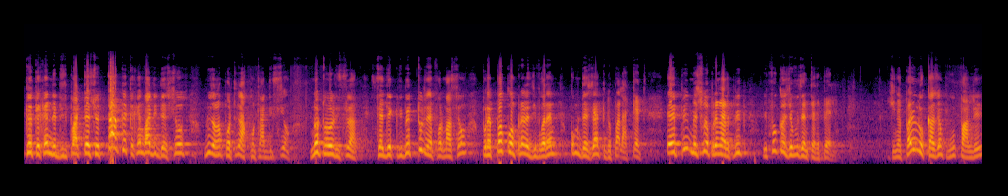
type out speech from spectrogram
que quelqu'un ne dise pas telle chose. Tant que quelqu'un va dire des choses, nous allons porter la contradiction. Notre rôle ici, c'est d'écrire toutes les informations pour ne pas comprendre les Ivoiriens comme des gens qui n'ont pas la tête. Et puis, monsieur le Président de la République, il faut que je vous interpelle. Je n'ai pas eu l'occasion pour vous parler,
